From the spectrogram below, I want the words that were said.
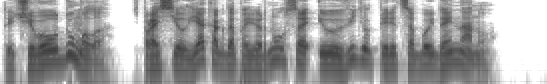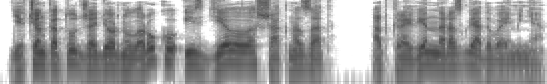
«Ты чего удумала?» – спросил я, когда повернулся и увидел перед собой Дайнану. Девчонка тут же одернула руку и сделала шаг назад, откровенно разглядывая меня.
